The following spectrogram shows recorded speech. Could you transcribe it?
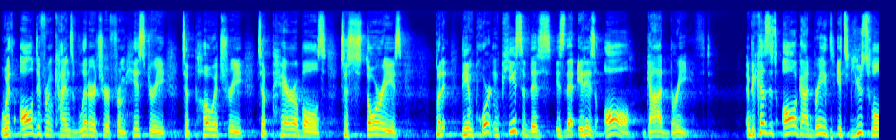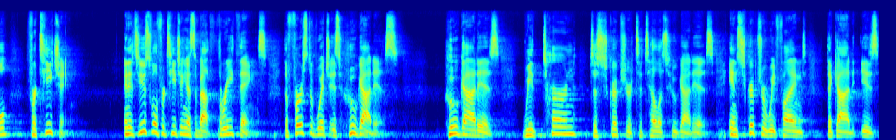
with all different kinds of literature from history to poetry to parables to stories. But the important piece of this is that it is all God breathed. And because it's all God breathed, it's useful for teaching. And it's useful for teaching us about three things. The first of which is who God is. Who God is. We turn to Scripture to tell us who God is. In Scripture, we find that God is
